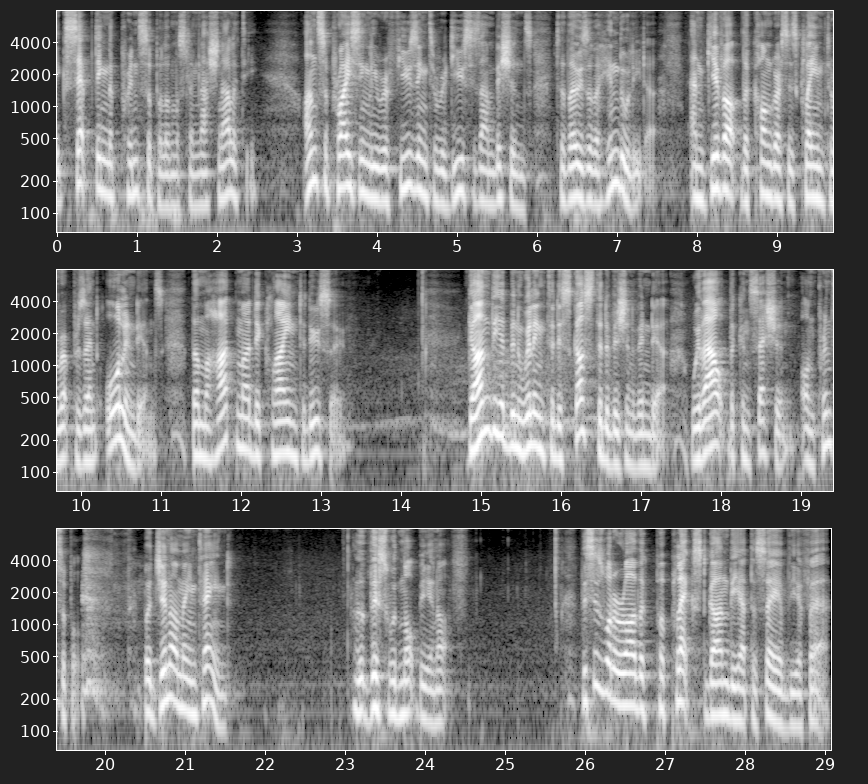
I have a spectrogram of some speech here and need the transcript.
accepting the principle of Muslim nationality unsurprisingly refusing to reduce his ambitions to those of a Hindu leader and give up the Congress's claim to represent all Indians, the Mahatma declined to do so. Gandhi had been willing to discuss the division of India without the concession on principle, but Jinnah maintained that this would not be enough. This is what a rather perplexed Gandhi had to say of the affair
